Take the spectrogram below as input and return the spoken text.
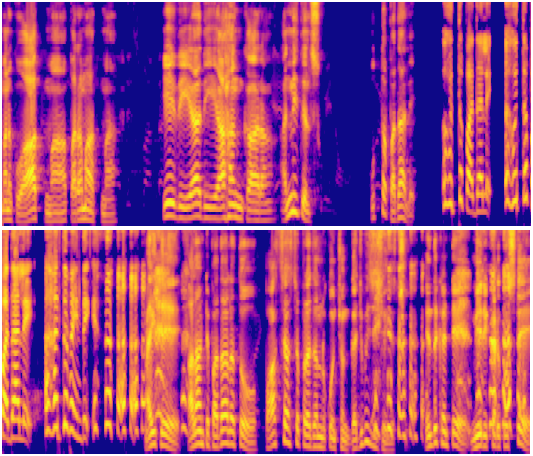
మనకు ఆత్మ పరమాత్మ ఇది అది అహంకారం అన్నీ తెలుసు. ఉత్త పదాలే. ఉత్త పదాలే ఉత్త పదాలే. అర్థమైంది. అయితే అలాంటి పదాలతో పాశ్చాత్య ప్రజలను కొంచెం గజిబిజి చేయొచ్చు. ఎందుకంటే మీరు ఇక్కడికి వస్తే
